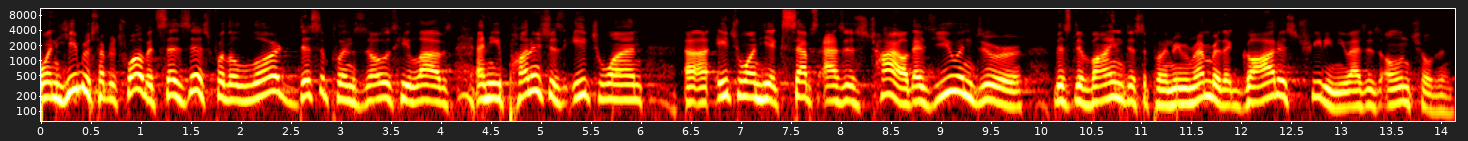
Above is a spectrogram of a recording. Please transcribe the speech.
Well, in Hebrews chapter 12, it says this For the Lord disciplines those he loves, and he punishes each one, uh, each one he accepts as his child. As you endure this divine discipline, remember that God is treating you as his own children.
